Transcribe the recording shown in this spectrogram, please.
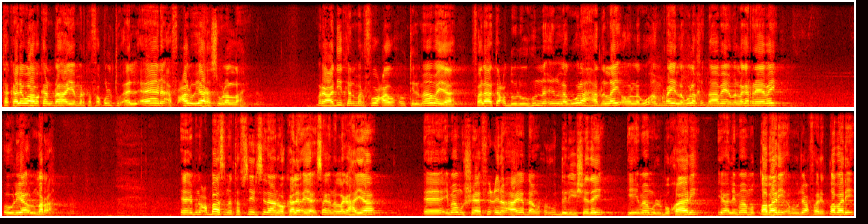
Ta kale waaba kan dhahaya marka faqultu al'aana afcalu yaa rasuula allahi marka xadiidkan marfuuca wuxuu tilmaamayaa falaa tacduluuhuna in lagula hadlay oo lagu amray lagula khitaabay ama laga reebay wliyaa lmar-a ibnu cabaasna tafsiir sidaan oo kale ayaa isagana laga hayaa. Imaamu shaaficina aayaddan wuxuu u deliishaday iyo imaamu lbukhaari iyo alimaamu طabari abu jacfar الطabari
